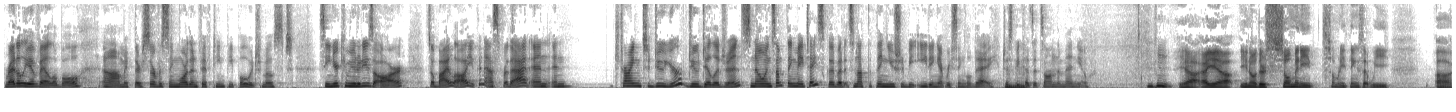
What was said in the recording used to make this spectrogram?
readily available um, if they're servicing more than 15 people, which most senior communities are. So by law, you can ask for that and and trying to do your due diligence, knowing something may taste good, but it's not the thing you should be eating every single day just mm-hmm. because it's on the menu. yeah, yeah. You know, there's so many so many things that we uh,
